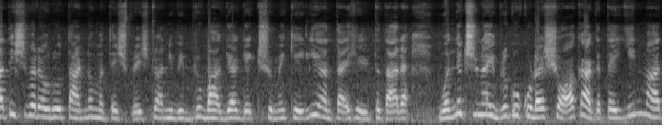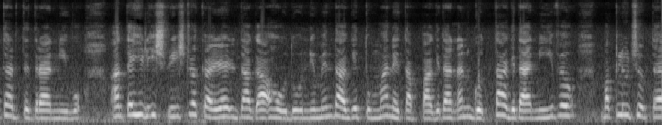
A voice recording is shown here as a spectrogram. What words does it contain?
ಆದೀಶ್ವರ್ ಅವರು ತಾಂಡು ಮತ್ತು ಶ್ರೇಷ್ಠ, ನೀವಿಬ್ರು ಭಾಗ್ಯಗೆ ಕ್ಷಮೆ ಕೇಳಿ ಅಂತ ಹೇಳ್ತಿದ್ದಾರೆ. ಒಂದು ಕ್ಷಣ ಇಬ್ರಿಗೂ ಕೂಡ ಶಾಕ್ ಆಗುತ್ತೆ. ಏನು ಮಾತಾಡ್ತಿದ್ರ ನೀವು? ಅಂತ ಹೇಳಿ ಶ್ರೇಷ್ಠ ಕೈ ಹೇಳಿದಾಗ ಹೌದು, ನಿಮ್ಮಿಂದಾಗಿ ತುಂಬಾ ತಪ್ಪಾಗಿದೆ. ನನಗೆ ಗೊತ್ತಾಗಿದೆ. ನೀವು ಮಕ್ಕಳ ಜೊತೆ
